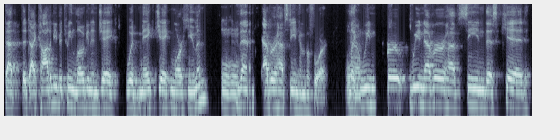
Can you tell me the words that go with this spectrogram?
that the dichotomy between logan and jake would make jake more human mm-hmm. than ever have seen him before like yeah. we never, we never have seen this kid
